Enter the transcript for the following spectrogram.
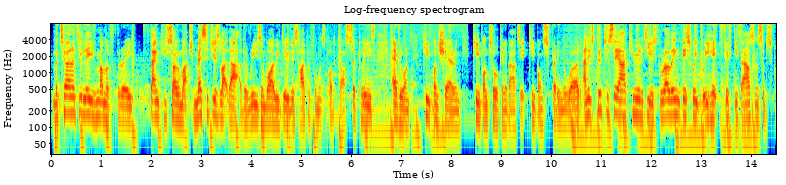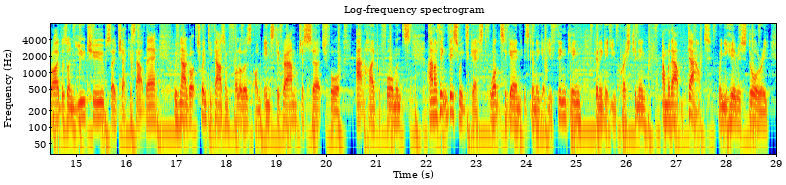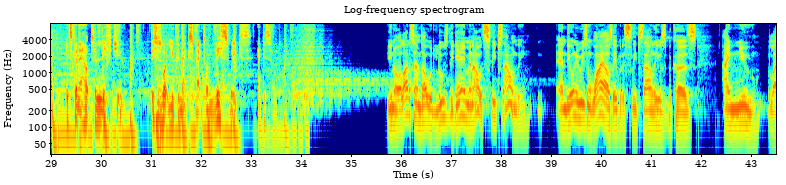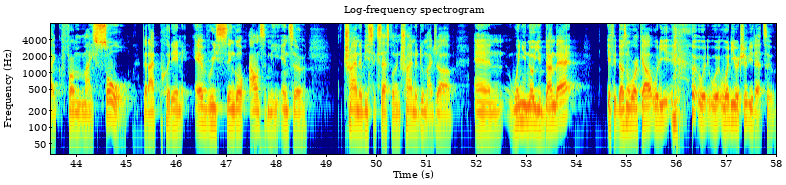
Maternity leave, mum of three. Thank you so much. Messages like that are the reason why we do this high performance podcast. So please, everyone, keep on sharing, keep on talking about it, keep on spreading the word. And it's good to see our community is growing. This week we hit 50,000 subscribers on YouTube, so check us out there. We've now got 20,000 followers on Instagram. Just search for at high performance. And I think this week's guest, once again, is going to get you thinking, going to get you questioning. And without doubt, when you hear his story, it's going to help to lift you. This is what you can expect on this week's episode. You know, a lot of times I would lose the game and I would sleep soundly. And the only reason why I was able to sleep soundly was because I knew, like, from my soul, that I put in every single ounce of me into trying to be successful and trying to do my job. And when you know you've done that, if it doesn't work out, what do you what, what do you attribute that to?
